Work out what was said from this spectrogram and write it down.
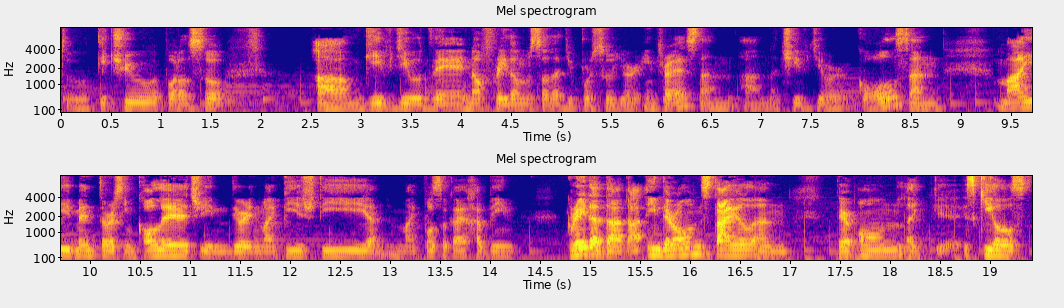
to teach you, but also um, give you the enough freedom so that you pursue your interest and, and achieve your goals. And my mentors in college, in during my PhD and my postdoc, have been great at that uh, in their own style and their own like uh, skills.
